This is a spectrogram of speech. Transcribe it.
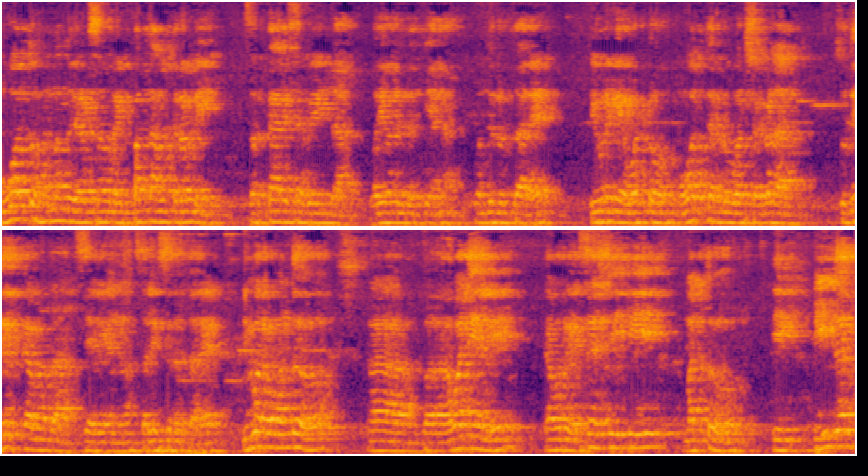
ಮೂವತ್ತು ಹನ್ನೊಂದು, ಎರಡು ಸಾವಿರದ ಇಪ್ಪತ್ನಾಲ್ಕರಲ್ಲಿ ಸರ್ಕಾರಿ ಸೇವೆಯಿಂದ ವಯೋನಿವೃತ್ತಿಯನ್ನು ಹೊಂದಿರುತ್ತಾರೆ. ಇವರಿಗೆ ಒಟ್ಟು ಮೂವತ್ತೆರಡು ವರ್ಷಗಳ ಸುದೀರ್ಘವಾದ ಸೇವೆಯನ್ನು ಸಲ್ಲಿಸಿರುತ್ತಾರೆ. ಇವರ ಒಂದು ಅವಧಿಯಲ್ಲಿ ಅವರು ಎಸ್ ಎಸ್ ಟಿ ಮತ್ತು ಈ ಬೀದರ್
